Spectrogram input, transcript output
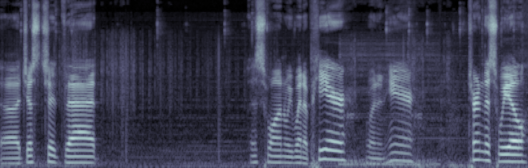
Uh, just to that. This one, we went up here. Went in here. Turn this wheel.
